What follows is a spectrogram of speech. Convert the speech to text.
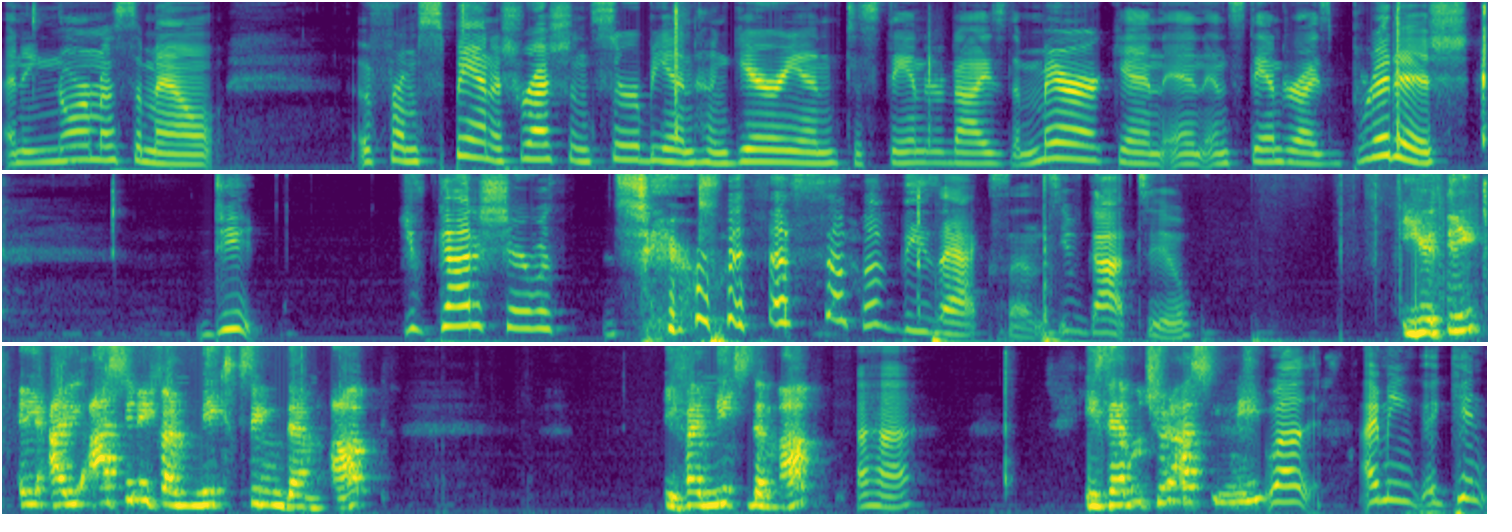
an enormous amount from Spanish, Russian, Serbian, Hungarian to standardized American and, and standardized British. Do you've got to share with share with us some of these accents? You've got to. You think, are you asking if I'm mixing them up? If I mix them up? Uh huh. Is that what you're asking me? Well, I mean, can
